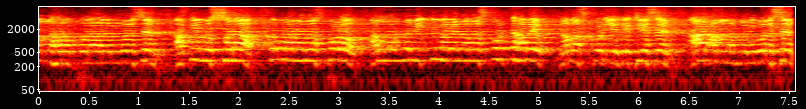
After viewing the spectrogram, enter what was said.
আল্লাহ বলেছেন, আকিমুস তোমরা নামাজ পড়ো। নবী কীভাবে নামাজ পড়তে হবে? নামাজ পড়িয়ে দেখিয়েছেন। আর আল্লাহ বলেছেন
